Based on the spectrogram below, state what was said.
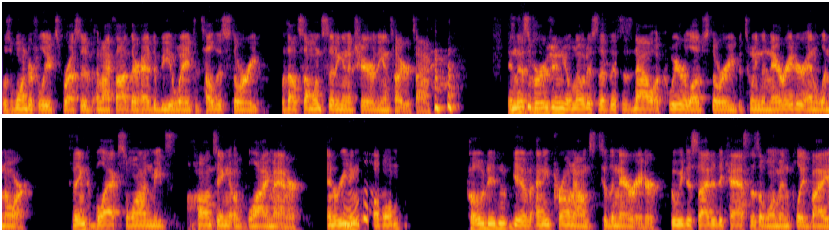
was wonderfully expressive, and I thought there had to be a way to tell this story without someone sitting in a chair the entire time. in this version, you'll notice that this is now a queer love story between the narrator and Lenore. Think Black Swan meets Haunting of Bly Manor. And reading the poem, Poe didn't give any pronouns to the narrator, who he decided to cast as a woman, played by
